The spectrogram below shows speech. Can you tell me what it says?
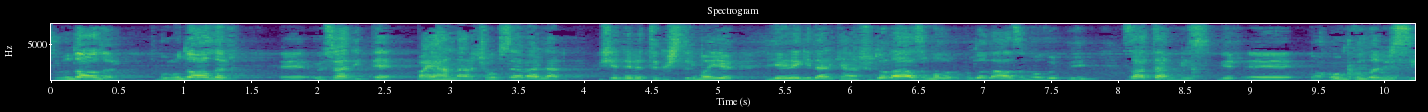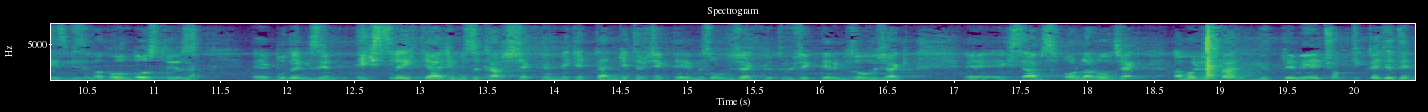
Şunu da alır, bunu da alır. Ee, özellikle bayanlar çok severler bir şeyleri tıkıştırmayı bir yere giderken şu da lazım olur, bu da lazım olur deyip zaten biz bir e, vagon kullanıcısıyız, biz vagon dostuyuz. E, bu da bizim ekstra ihtiyacımızı karşılayacak, memleketten getireceklerimiz olacak, götüreceklerimiz olacak, e, ekstrem sporlar olacak. Ama lütfen yüklemeye çok dikkat edin.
